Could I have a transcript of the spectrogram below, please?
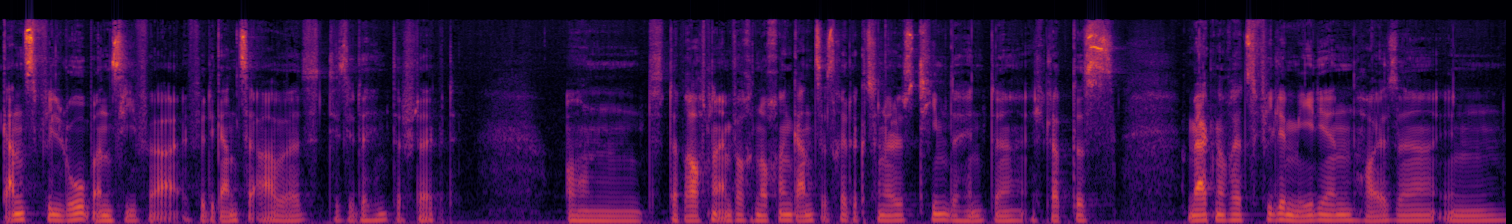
ganz viel Lob an sie für, für die ganze Arbeit, die sie dahinter steckt. Und da braucht man einfach noch ein ganzes redaktionelles Team dahinter. Ich glaube, das merken auch jetzt viele Medienhäuser in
